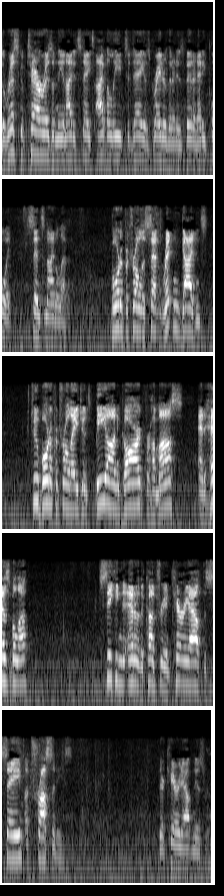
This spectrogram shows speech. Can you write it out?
The risk of terrorism in the United States, I believe, today is greater than it has been at any point since 9 11. Border Patrol has sent written guidance to Border Patrol agents be on guard for Hamas and Hezbollah seeking to enter the country and carry out the same atrocities they're carried out in Israel.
